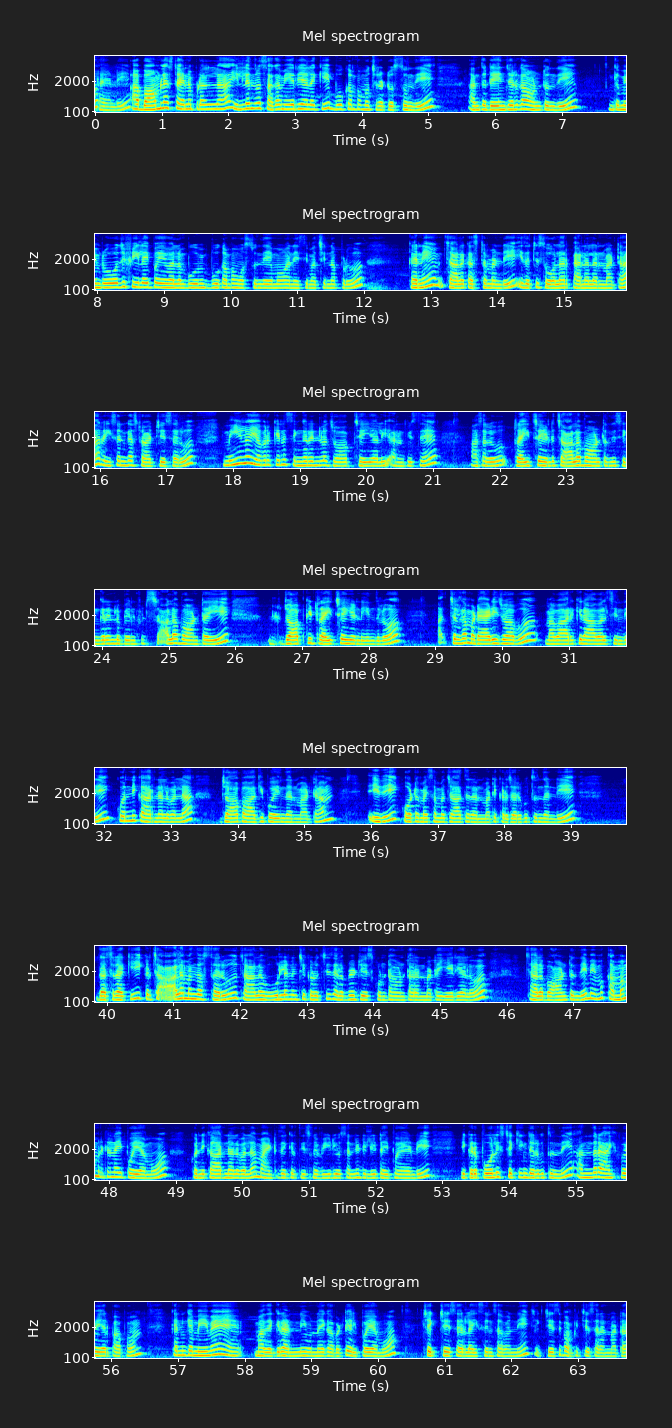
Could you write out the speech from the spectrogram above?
ఆ బాంబ్ బ్లాస్ట్ అయినప్పుడల్లా ఇల్లెందులో సగం ఏరియాలకి భూకంపం వచ్చినట్టు వస్తుంది. అంత డేంజర్గా ఉంటుంది. ఇంకా మేము రోజు ఫీల్ అయిపోయే వాళ్ళం భూమి భూకంపం వస్తుందేమో అనేసి మా చిన్నప్పుడు. కానీ చాలా కష్టం అండి ఇది వచ్చి సోలార్ ప్యానల్ అనమాట రీసెంట్గా స్టార్ట్ చేశారు. మీలో ఎవరికైనా సింగరేణిలో జాబ్ చేయాలి అనిపిస్తే అసలు ట్రై చేయండి. చాలా బాగుంటుంది. సింగరేణిలో బెనిఫిట్స్ చాలా బాగుంటాయి. జాబ్కి ట్రై చేయండి ఇందులో. యాక్చువల్గా మా డాడీ జాబు మా వారికి రావాల్సింది. కొన్ని కారణాల వల్ల జాబ్ ఆగిపోయిందనమాట ఇది కోటమైసమ్మ జాతర అనమాట ఇక్కడ జరుగుతుందండి. దసరాకి ఇక్కడ చాలామంది వస్తారు. చాలా ఊర్ల నుంచి ఇక్కడ వచ్చి సెలబ్రేట్ చేసుకుంటూ ఉంటారనమాట ఏరియాలో. చాలా బాగుంటుంది. మేము ఖమ్మం రిటర్న్ అయిపోయాము. కొన్ని కారణాల వల్ల మా ఇంటి దగ్గర తీసిన వీడియోస్ అన్నీ డిలీట్ అయిపోయాయండి. ఇక్కడ పోలీస్ చెక్కింగ్ జరుగుతుంది. అందరు ఆగిపోయారు పాపం. కానీ ఇంకా మేమే మా దగ్గర అన్నీ ఉన్నాయి కాబట్టి వెళ్ళిపోయాము. చెక్ చేశారు లైసెన్స్ అవన్నీ. చెక్ చేసి పంపించేశారనమాట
